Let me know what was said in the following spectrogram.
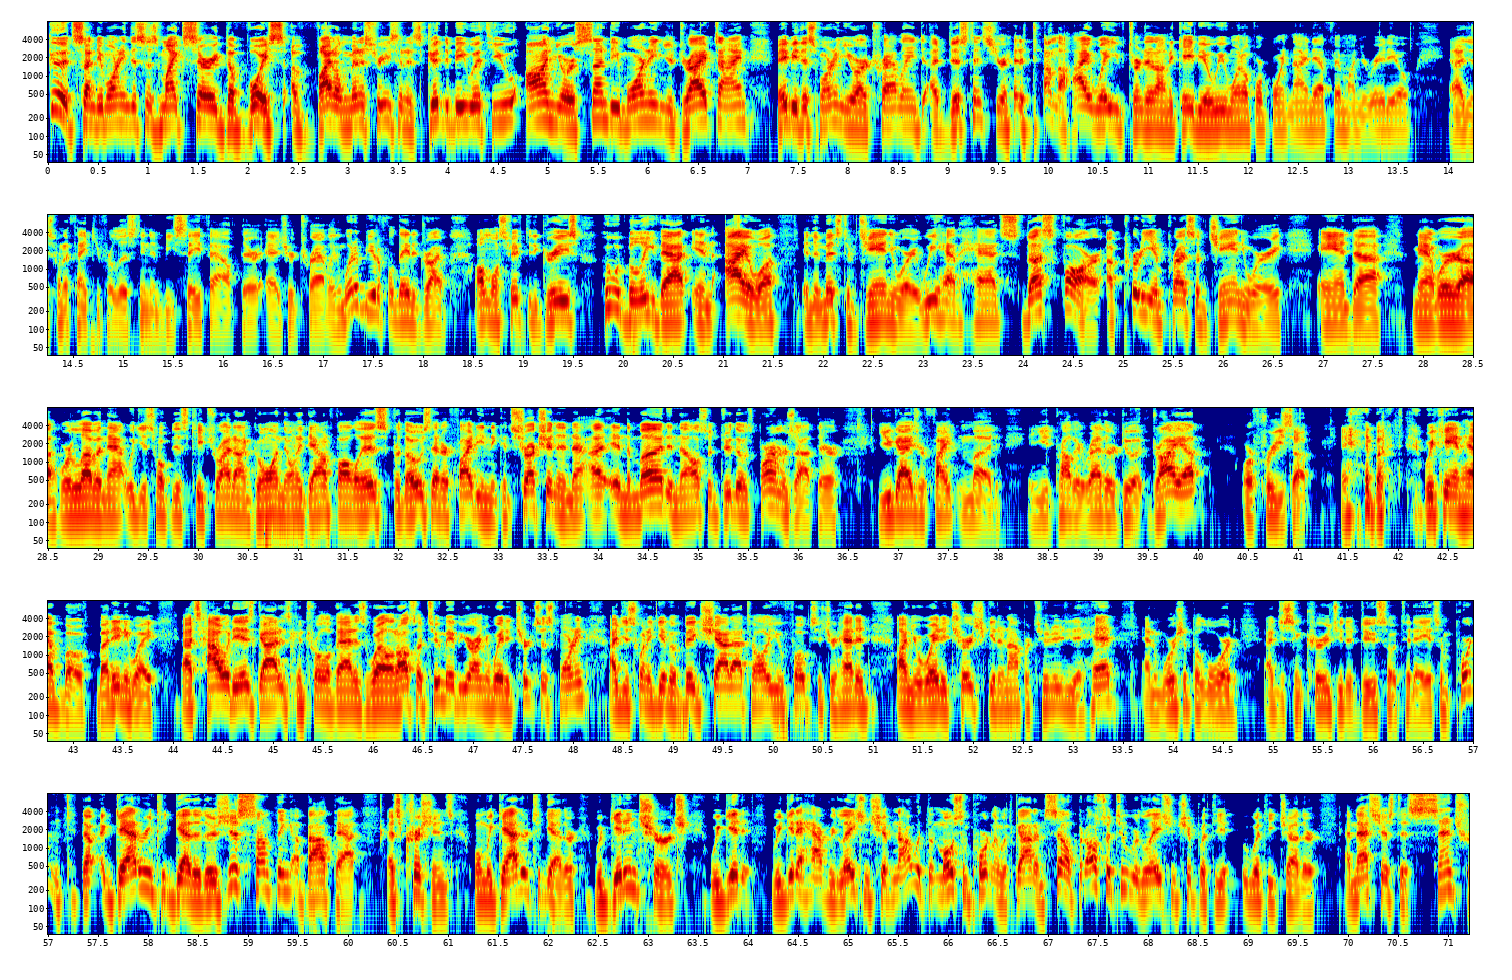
Good Sunday morning. This is Mike Serig, the voice of Vital Ministries, and it's good to be with you on your Sunday morning, your drive time. Maybe this morning you are traveling a distance, you're headed down the highway, you've turned it on to KBOE 104.9 FM on your radio, and I just want to thank you for listening and be safe out there as you're traveling. What a beautiful day to drive. Almost 50 degrees. Who would believe that in Iowa in the midst of January? We have had thus far a pretty impressive January, and uh, man, we're uh, we're loving that. We just hope this keeps right on going. The only downfall is for those that are fighting the construction and uh, in the mud, and also to those farmers out there, you guys are fighting mud, and you'd probably rather do it dry up or freeze up. but we can't have both. But anyway, that's how it is. God is control of that as well. And also, too, maybe you're on your way to church this morning. I just want to give a big shout out to all you folks that you're headed on your way to church. get an opportunity to head and worship the Lord. I just encourage you to do so today. It's important that gathering together, there's just something about that as Christians. When we gather together, we get in church, we get we get to have relationship, not with the most importantly with God Himself, but also to relationship with the with each other. And that's just essential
